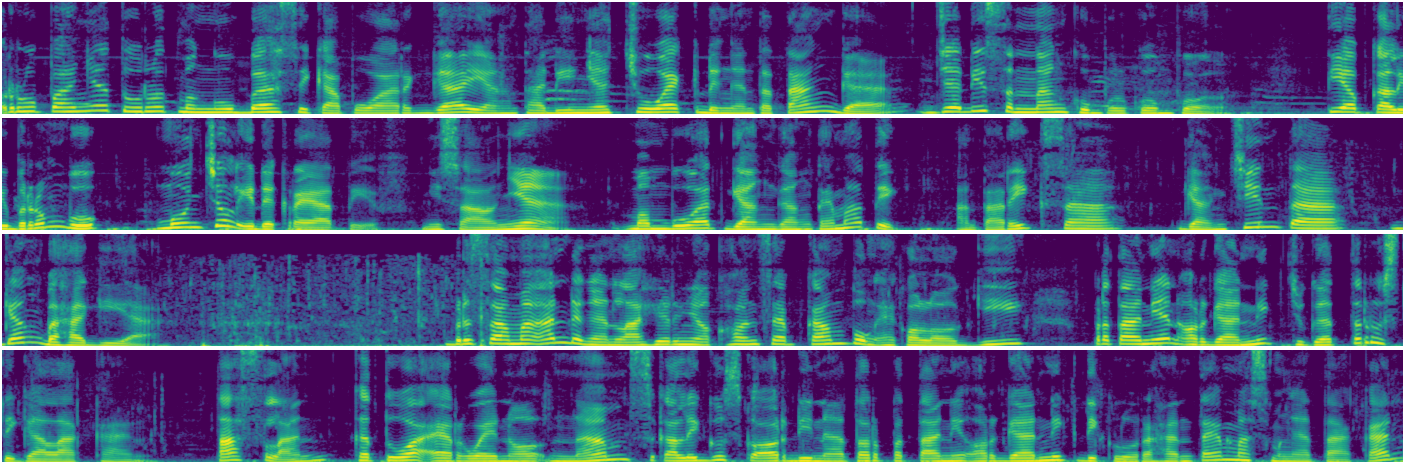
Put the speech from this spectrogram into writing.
rupanya turut mengubah sikap warga yang tadinya cuek dengan tetangga jadi senang kumpul-kumpul. Tiap kali berembuk, muncul ide kreatif. Misalnya, membuat gang-gang tematik, antariksa, gang cinta, gang bahagia. Bersamaan dengan lahirnya konsep kampung ekologi, pertanian organik juga terus digalakan. Taslan, Ketua RW 06 sekaligus koordinator petani organik di Kelurahan Temas mengatakan,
